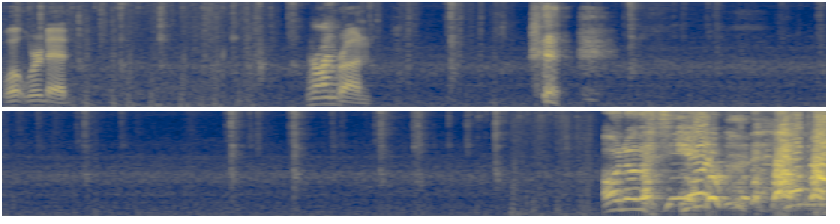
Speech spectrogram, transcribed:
well, we're dead. run. Run. Oh no, that's you. Oh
